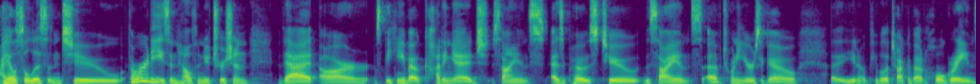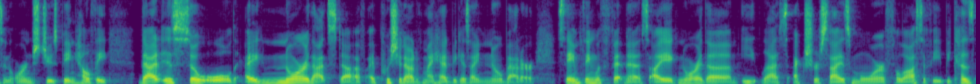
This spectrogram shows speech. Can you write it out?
I also listen to authorities in health and nutrition that are speaking about cutting edge science as opposed to the science of 20 years ago. Uh, you know, people that talk about whole grains and orange juice being healthy that is so old. I ignore that stuff. I push it out of my head because I know better. Same thing with fitness. I ignore the eat less, exercise more philosophy because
